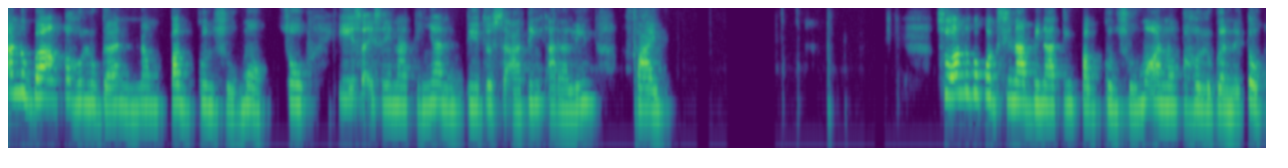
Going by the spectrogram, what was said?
ano ba ang kahulugan ng pagkonsumo? So, iisa-isahin natin yan dito sa ating aralin 5. So ano ba pag sinabi nating pagkonsumo, anong kahulugan nito?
